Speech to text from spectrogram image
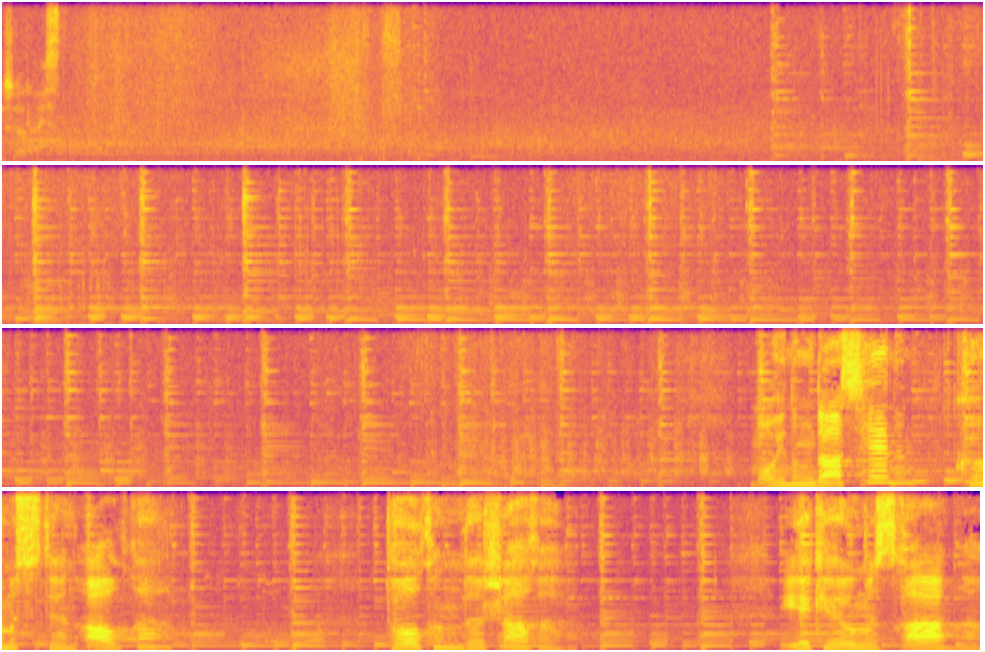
Tisch erreichst. Мойныңда сенің күмістен алқа толқынды жағы. Екеуміз ғана.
